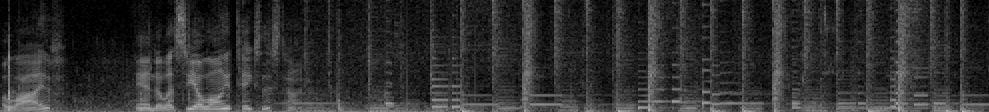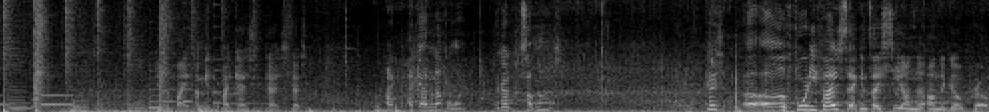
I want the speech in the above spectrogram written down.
alive. And uh, let's see how long it takes this time. I'm getting a bite. I'm getting a bite, guys, guys, guys. I, I got another one. I got something else. Guys, uh, uh, 45 seconds I see on the on the GoPro.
